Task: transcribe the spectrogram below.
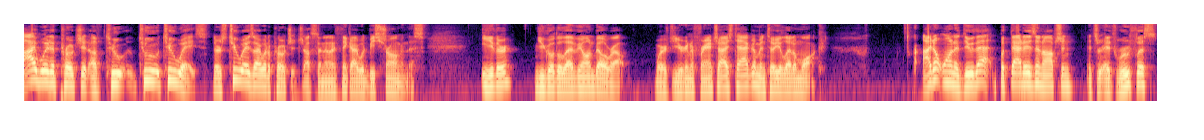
I would approach it of two, two, two ways. There's two ways I would approach it, Justin, and I think I would be strong in this. Either you go the Le'Veon Bell route, where you're going to franchise tag him until you let him walk. I don't want to do that, but that is an option. It's it's ruthless.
